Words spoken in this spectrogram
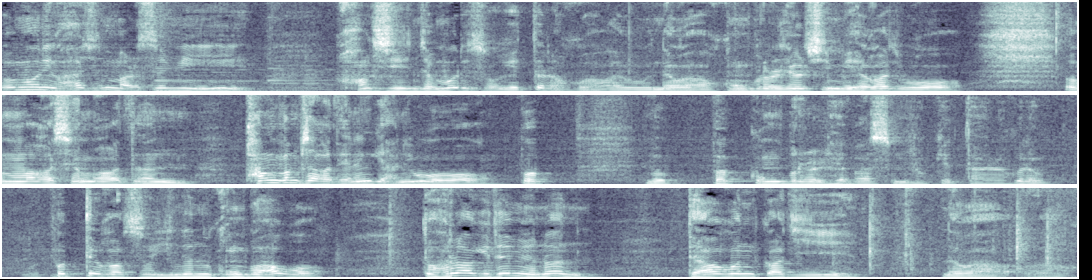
어머니가 하신 말씀이 항시 이제 머릿속에 있더라고. 아이고, 내가 공부를 열심히 해가지고 엄마가 생각하던 판검사가 되는 게 아니고 법, 뭐, 법 공부를 해봤으면 좋겠다. 그래, 법대 가서 2년 공부하고 또 허락이 되면은 대학원까지 내가 어,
